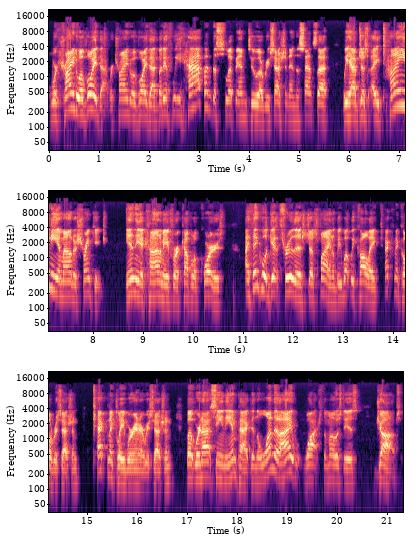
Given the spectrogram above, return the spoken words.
we're trying to avoid that. We're trying to avoid that. But if we happen to slip into a recession in the sense that we have just a tiny amount of shrinkage in the economy for a couple of quarters, I think we'll get through this just fine. It'll be what we call a technical recession. Technically, we're in a recession, but we're not seeing the impact. And the one that I watch the most is jobs.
